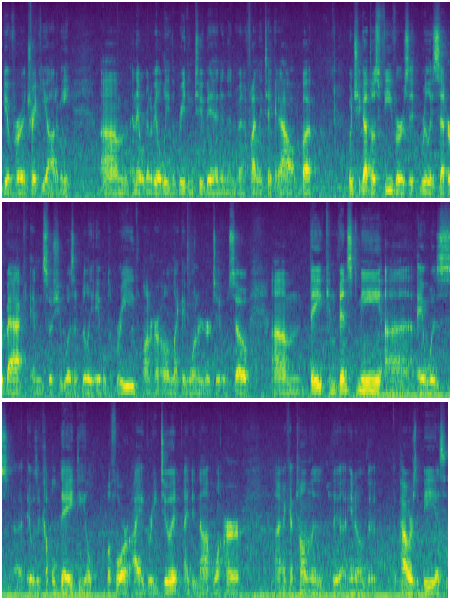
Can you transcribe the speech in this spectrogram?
give her a tracheotomy um, and they were going to be able to leave the breathing tube in and then finally take it out. But when she got those fevers, it really set her back, and so she wasn't really able to breathe on her own like they wanted her to. So um, they convinced me. Uh, it was uh, it was a couple day deal before I agreed to it. I did not want her. I kept telling the, the you know the the powers that be. I said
